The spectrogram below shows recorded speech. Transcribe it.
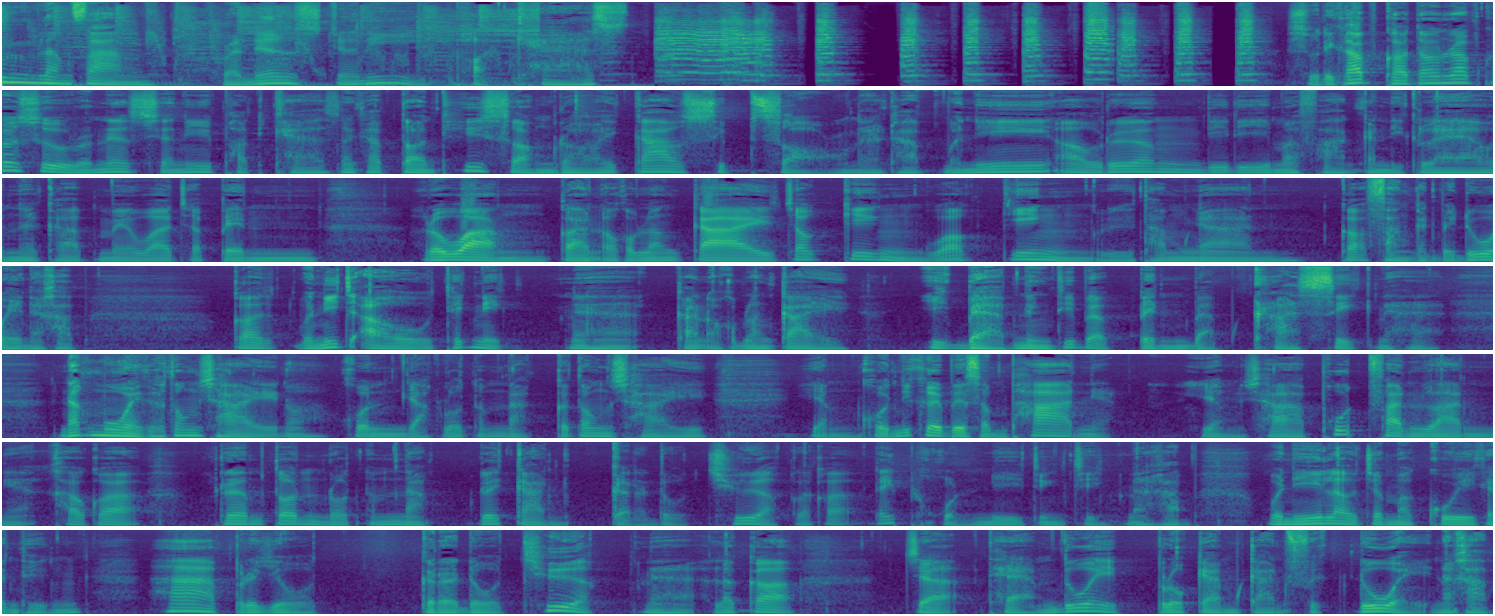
คุณกำลังฟัง Runner's Journey Podcast สวัสดีครับ ขอต้อนรับเข้าสู่ Runner's Journey Podcast นะครับ ตอนที่ 292 นะครับ วันนี้เอาเรื่องดีๆ มาฝากกันอีกแล้วนะครับ ไม่ว่าจะเป็นระหว่างการออกกำลังกาย จ็อกกิ้ง walking หรือทำงาน ก็ฟังกันไปด้วยนะครับ ก็วันนี้จะเอาเทคนิคนะฮะ การออกกำลังกายอีกแบบหนึ่งที่แบบเป็นแบบคลาสสิกนะฮะ นักมวยก็ต้องใช้เนาะคนอยากลดน้ำหนักก็ต้องใช้ อย่างคนที่เคยไปสัมภาษณ์เนี่ยอย่างชาพุทธฟันรันเนี่ยเขาก็เริ่มต้นลดน้ำหนักด้วยการกระโดดเชือกแล้วก็ได้ผลดีจริง ๆนะครับ วันนี้เราจะมาคุยกันถึง 5 ประโยชน์กระโดดเชือกนะฮะแล้วก็จะแถมด้วยโปรแกรมการฝึกด้วยนะครับ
